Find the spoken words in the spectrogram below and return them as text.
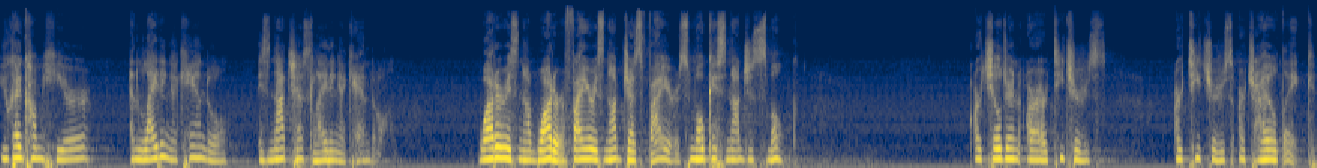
You can come here and lighting a candle is not just lighting a candle. Water is not water. Fire is not just fire. Smoke is not just smoke. Our children are our teachers. Our teachers are childlike.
